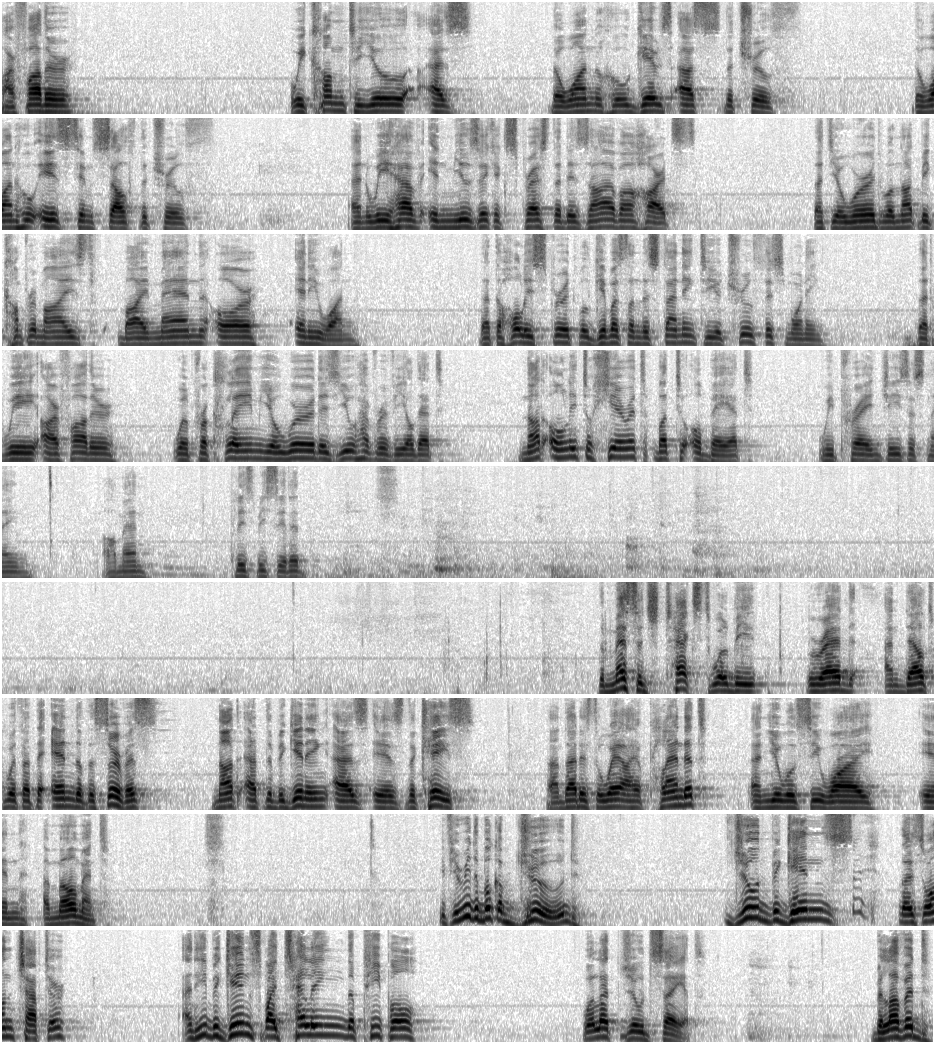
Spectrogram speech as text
Our Father, we come to you as the one who gives us the truth, the one who is himself the truth. And we have in music expressed the desire of our hearts that your word will not be compromised by man or anyone, that the Holy Spirit will give us understanding to your truth this morning, that we, our Father, will proclaim your word as you have revealed it, not only to hear it, but to obey it. We pray in Jesus' name. Amen. Please be seated. The message text will be read and dealt with at the end of the service not at the beginning, as is the case. And that is the way I have planned it, and you will see why in a moment. If you read the book of Jude, Jude begins, there's one chapter, and he begins by telling the people, well, let Jude say it. Beloved,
